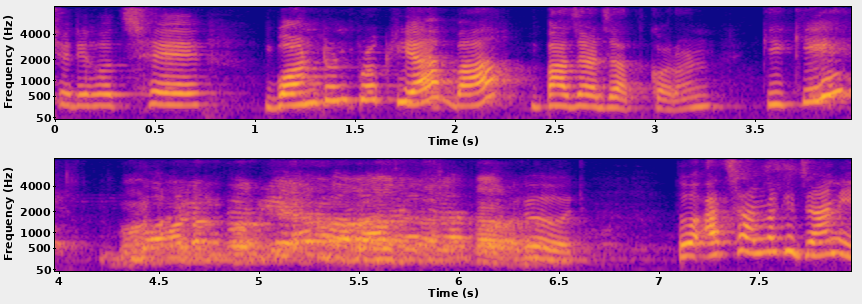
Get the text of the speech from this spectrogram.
সেটি হচ্ছে বন্টন প্রক্রিয়া বা বাজারজাতকরণ। কি কি? গুড তো আচ্ছা আমরা কি জানি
